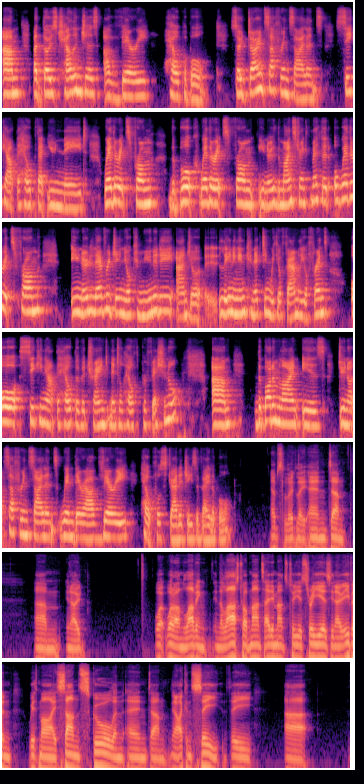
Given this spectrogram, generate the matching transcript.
Um, but those challenges are very helpable. So don't suffer in silence seek out the help that you need whether it's from the book whether it's from you know the mind strength method or whether it's from you know leveraging your community and your leaning in connecting with your family or friends or seeking out the help of a trained mental health professional. Um, the bottom line is do not suffer in silence when there are very helpful strategies available. Absolutely. And, um, um, you know, what, what I'm loving in the last 12 months, 18 months, two years, three years, you know, even with my son's school and, and um, you know, I can see the, uh,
